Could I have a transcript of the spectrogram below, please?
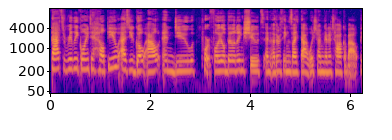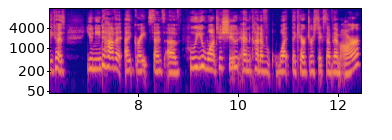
that's really going to help you as you go out and do portfolio building shoots and other things like that, which I'm going to talk about because you need to have a, a, great sense of who you want to shoot and kind of what the characteristics of them are.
